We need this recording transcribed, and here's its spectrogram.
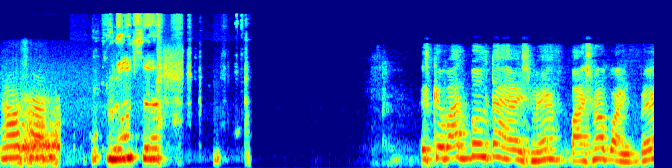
no sir no sir इसके बाद बोलता है इसमें, पांचवा पॉइंट पे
